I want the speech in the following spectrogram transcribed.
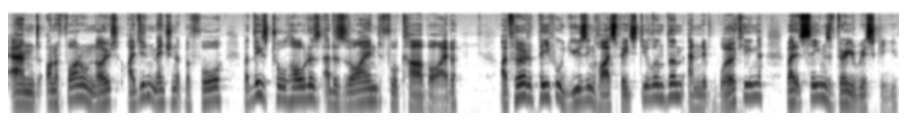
And on a final note, I didn't mention it before, but these tool holders are designed for carbide. I've heard of people using high speed steel in them and it working, but it seems very risky.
